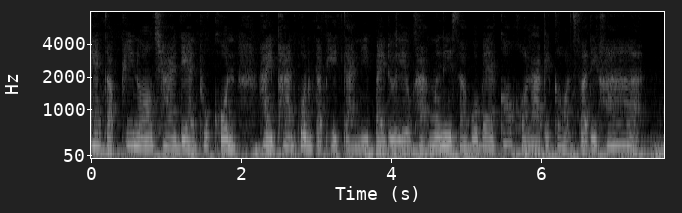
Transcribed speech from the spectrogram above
ให้กับพี่น้องชายแดนทุกคนให้ผ่านพ้นกับเหตุการณ์นี้ไปโดยเร็วค่ะ เมื่อนี้ซาวโบแบกก็ขอลาไปก่อน สวัสดีค่ะ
